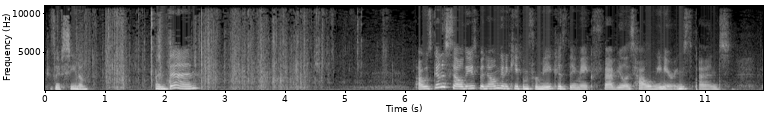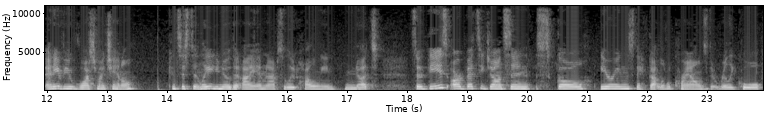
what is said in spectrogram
because I've seen them. And then I was going to sell these, but now I'm going to keep them for me because they make fabulous Halloween earrings. And if any of you have watched my channel consistently, you know that I am an absolute Halloween nut. So these are Betsey Johnson skull earrings. They've got little crowns. They're really cool.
